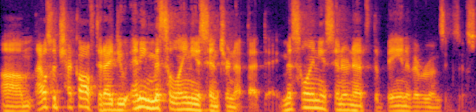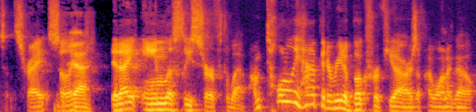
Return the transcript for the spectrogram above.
Um, I also check off: did I do any miscellaneous internet that day? Miscellaneous internet's the bane of everyone's existence, right? So, like, Yeah. did I aimlessly surf the web? I'm totally happy to read a book for a few hours if I want to go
